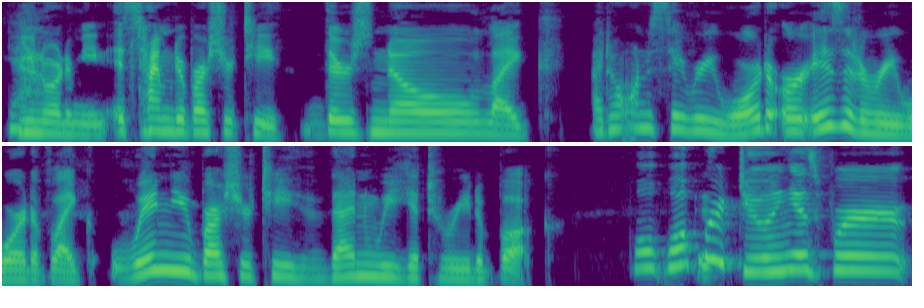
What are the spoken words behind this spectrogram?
Yeah. You know what I mean? It's time to brush your teeth. There's no like, I don't want to say reward, or is it a reward of like, when you brush your teeth, then we get to read a book? Well, what we're doing is we're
